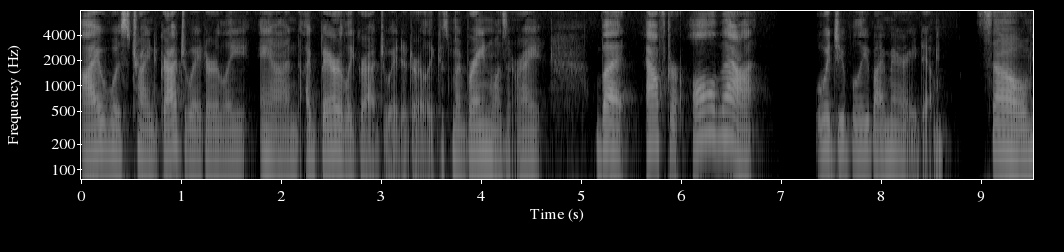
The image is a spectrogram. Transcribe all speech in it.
I was trying to graduate early, and I barely graduated early because my brain wasn't right. But after all that, would you believe I married him? So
